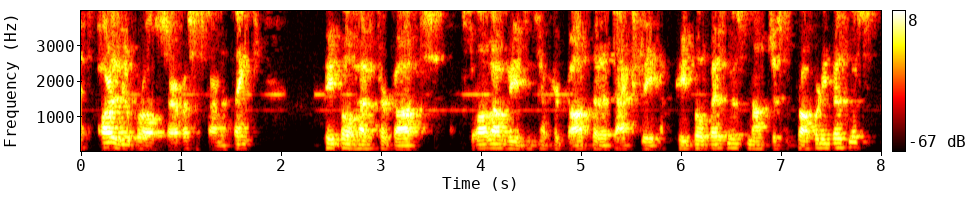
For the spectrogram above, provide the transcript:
it's part of the overall service, and I think people have forgot. A lot of agents have forgot that it's actually a people business, not just a property business.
